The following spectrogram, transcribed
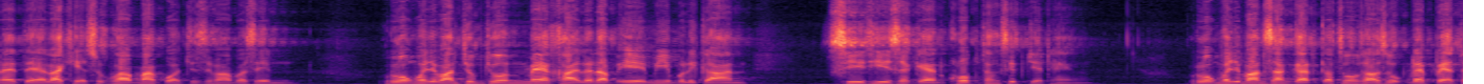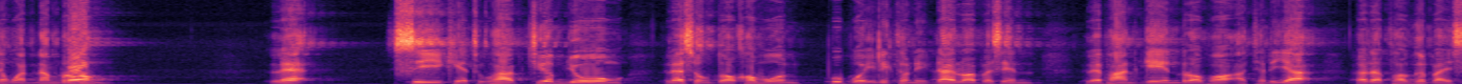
ในแต่ละเขตสุขภาพมากกว่า 75%โรงพยาบาลชุมชนแม่ข่ายระดับ A มีบริการ CT สแกนครบทั้ง 17 แห่ง โรงพยาบาลสังกัดกระทรวงสาธารณสุขและ 8 จังหวัดนำร่อง และ 4 เขตสุขภาพเชื่อมโยง และส่งต่อข้อมูลผู้ป่วยอิเล็กทรอนิกส์ได้ 100%และผ่านเกณฑ์รอพออัจฉริยะระดับทองขึ้นไป 10%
